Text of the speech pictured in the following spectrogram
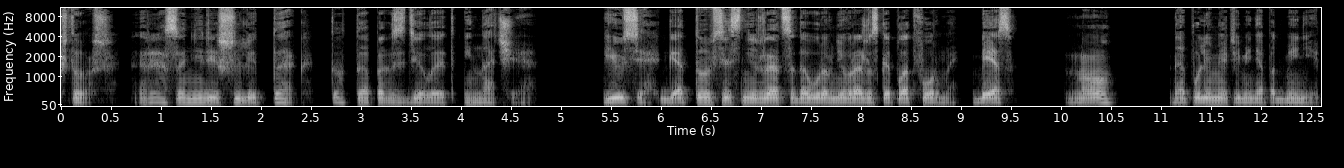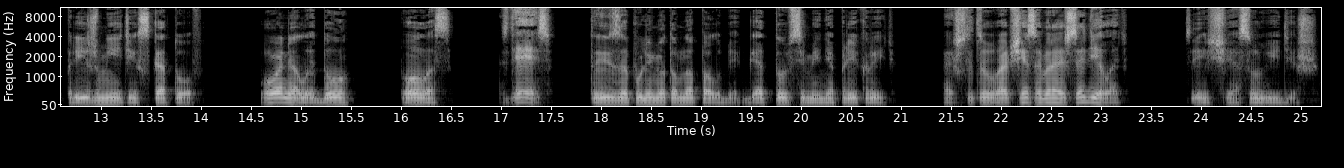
Что ж, раз они решили так, то Тапок сделает иначе. «Юси, готовься снижаться до уровня вражеской платформы. Без!» «Ну?» «На пулемете меня подмени. Прижми этих скотов». «Понял, иду». «Полос». «Здесь». «Ты за пулеметом на палубе. Готовься меня прикрыть». «А что ты вообще собираешься делать?» «Сейчас увидишь».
